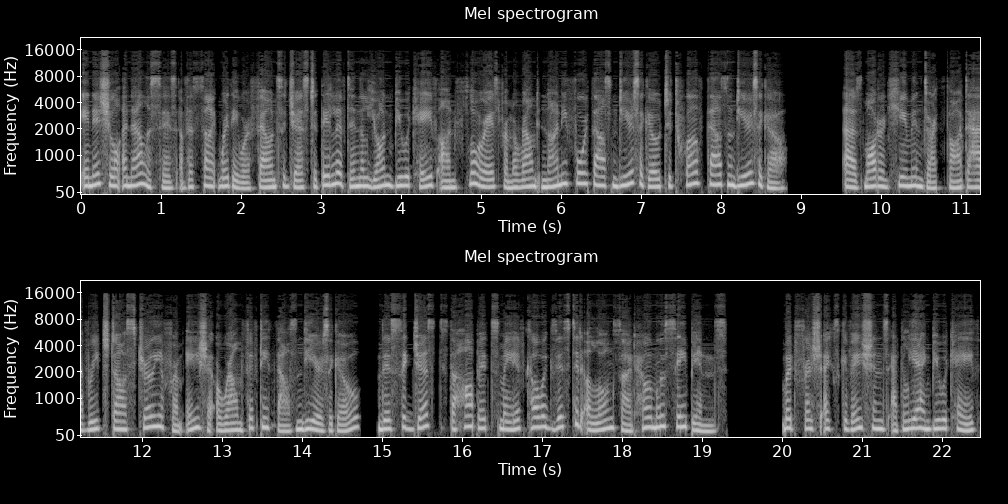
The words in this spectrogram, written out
Initial analysis of the site where they were found suggested they lived in the Liang Bua cave on Flores from around 94,000 years ago to 12,000 years ago as modern humans are thought to have reached Australia from Asia around 50,000 years ago, this suggests the hobbits may have coexisted alongside Homo sapiens. But fresh excavations at the Liang Bua cave,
